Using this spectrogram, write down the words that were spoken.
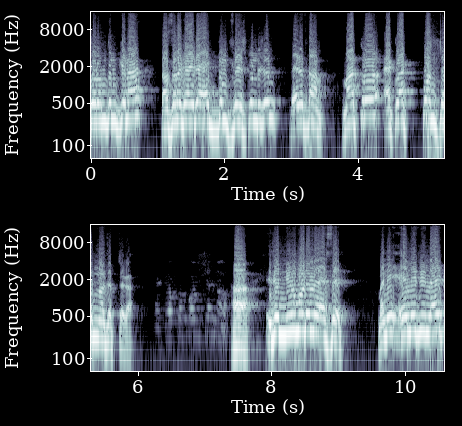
সরঞ্জাম কেনা। তাছাড়া গাড়িটা একদম ফ্রেশ কন্ডিশন গাড়ির দাম মাত্র এক লাখ পঞ্চান্ন হাজার টাকা। হ্যাঁ এই যে নিউ মডেলের অ্যাসেট মানে এলইডি লাইট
